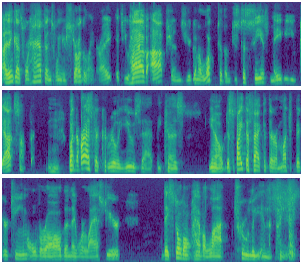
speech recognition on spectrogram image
I think that's what happens when you're struggling, right? If you have options, you're going to look to them just to see if maybe you've got something. Mm-hmm. But Nebraska could really use that because, you know, despite the fact that they're a much bigger team overall than they were last year, they still don't have a lot truly in the paint.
